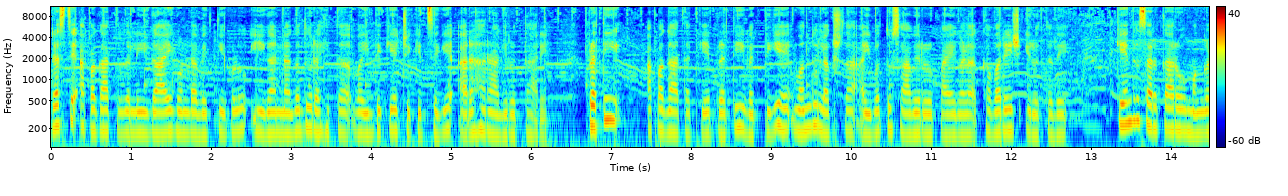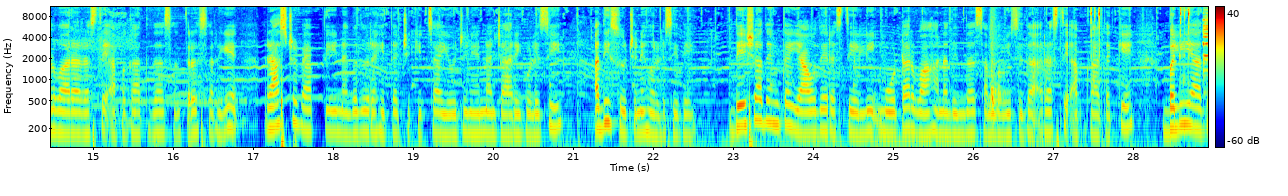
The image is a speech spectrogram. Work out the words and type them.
ರಸ್ತೆ ಅಪಘಾತದಲ್ಲಿ ಗಾಯಗೊಂಡ ವ್ಯಕ್ತಿಗಳು ಈಗ ನಗದು ರಹಿತ ವೈದ್ಯಕೀಯ ಚಿಕಿತ್ಸೆಗೆ ಅರ್ಹರಾಗಿರುತ್ತಾರೆ. ಪ್ರತಿ ಅಪಘಾತಕ್ಕೆ ಪ್ರತಿ ವ್ಯಕ್ತಿಗೆ ಒಂದು ಲಕ್ಷದ ಐವತ್ತು ಸಾವಿರ ರೂಪಾಯಿಗಳ ಕವರೇಜ್ ಇರುತ್ತದೆ. ಕೇಂದ್ರ ಸರ್ಕಾರವು ಮಂಗಳವಾರ ರಸ್ತೆ ಅಪಘಾತದ ಸಂತ್ರಸ್ತರಿಗೆ ರಾಷ್ಟ್ರವ್ಯಾಪ್ತಿ ನಗದು ರಹಿತ ಚಿಕಿತ್ಸಾ ಯೋಜನೆಯನ್ನು ಜಾರಿಗೊಳಿಸಿ ಅಧಿಸೂಚನೆ ಹೊರಡಿಸಿದೆ. ದೇಶಾದ್ಯಂತ ಯಾವುದೇ ರಸ್ತೆಯಲ್ಲಿ ಮೋಟಾರ್ ವಾಹನದಿಂದ ಸಂಭವಿಸಿದ ರಸ್ತೆ ಅಪಘಾತಕ್ಕೆ ಬಲಿಯಾದ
